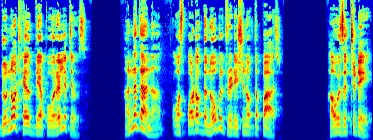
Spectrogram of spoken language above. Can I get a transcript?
do not help their poor relatives. Annadana was part of the noble tradition of the past. How is it today?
